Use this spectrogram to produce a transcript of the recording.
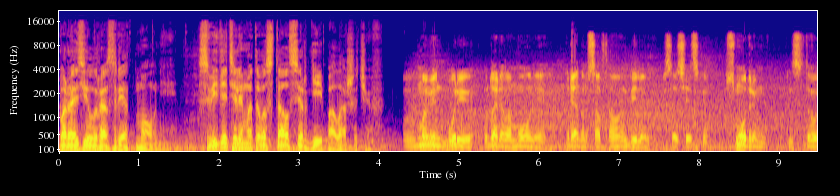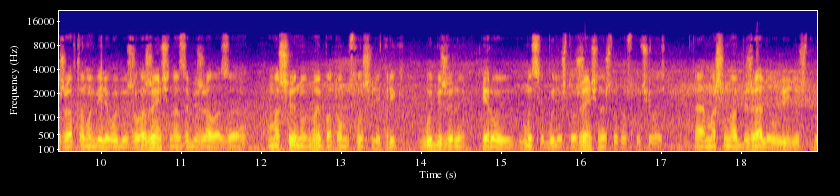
поразил разряд молнии. Свидетелем этого стал Сергей Палашичев. В момент бури ударила молния рядом с автомобилем соседским. Смотрим, из этого же автомобиля выбежала женщина, забежала за машину, ну и потом слышали крик. Выбежали. Первые мысли были, что женщина что-то случилось. А машину оббежали, увидели, что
